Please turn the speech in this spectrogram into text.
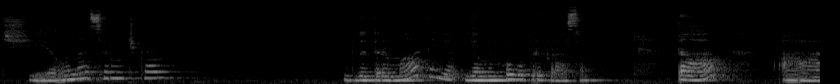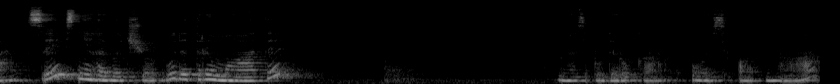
Ще у нас ручка буде тримати ялинкову прикрасу. Так, а цей сніговичок буде тримати. У нас буде рука ось одна.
